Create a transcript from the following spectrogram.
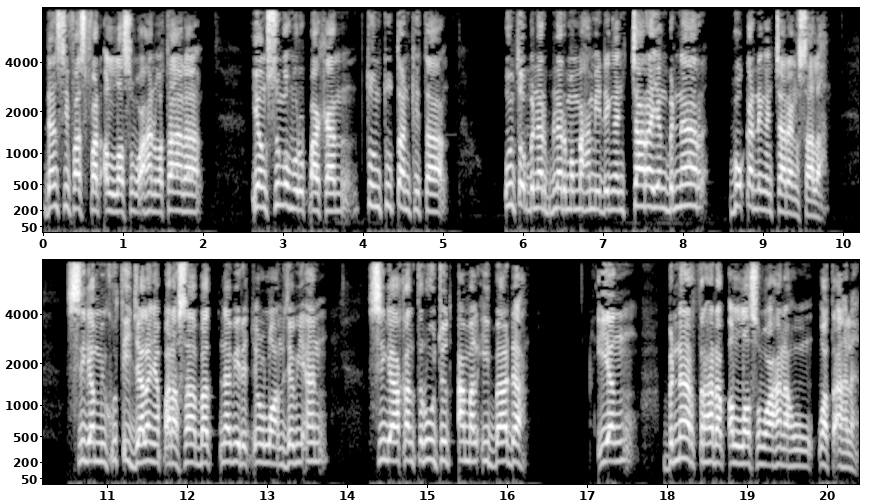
dan sifat-sifat Allah Subhanahu wa taala yang sungguh merupakan tuntutan kita untuk benar-benar memahami dengan cara yang benar bukan dengan cara yang salah sehingga mengikuti jalannya para sahabat Nabi Rasulullah jami'an sehingga akan terwujud amal ibadah yang benar terhadap Allah Subhanahu wa taala.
